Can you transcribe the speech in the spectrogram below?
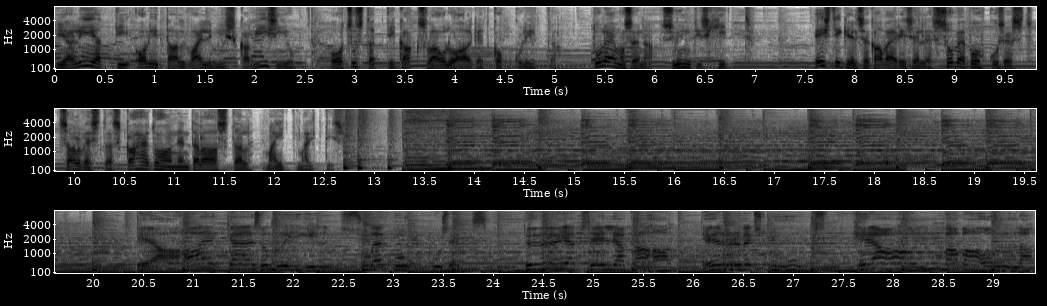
ja liiati oli tal valmis ka viisijupp, otsustati kaks laulualget kokku liita. tulemusena sündis hitt. Eestikeelse kaveri sellest suvepuhkusest salvestas kahe tuhandendal aastal Mait Maltis suvepuhkuseks, töö jääb selja taha terveks kuuks. hea on vaba olla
